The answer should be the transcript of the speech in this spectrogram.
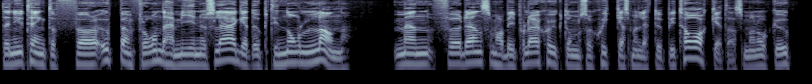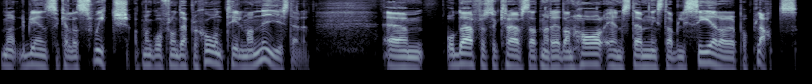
den är ju tänkt att föra upp en från det här minusläget upp till nollan. Men för den som har bipolär sjukdom så skickas man lätt upp i taket. Alltså man åker upp, det blir en så kallad switch, att man går från depression till mani istället. Um, och därför så krävs det att man redan har en stämningsstabiliserare på plats.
